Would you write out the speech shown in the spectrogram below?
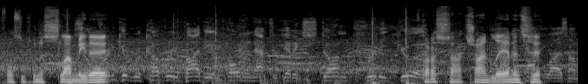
Thought he was going to slam me there. Pretty good recovery by the opponent after getting stunned pretty good. Gotta start trying learning to. Capitalize on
